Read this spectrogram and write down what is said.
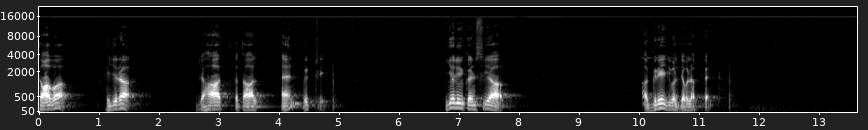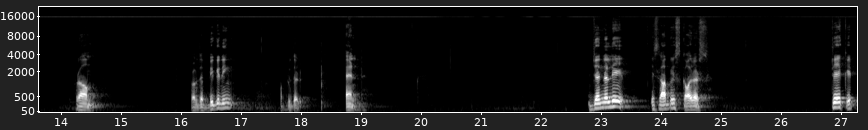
دعوی ہجرا جہاد کتال and victory here you can see a gradual development from from the beginning up to the end. Generally, Islamic scholars take it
